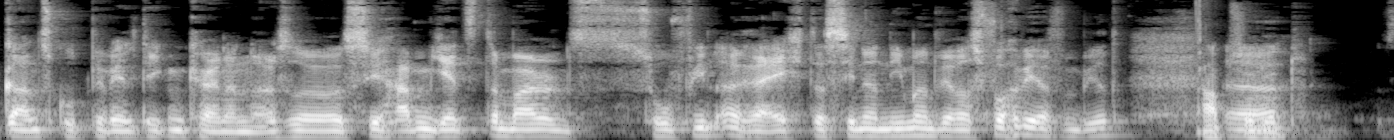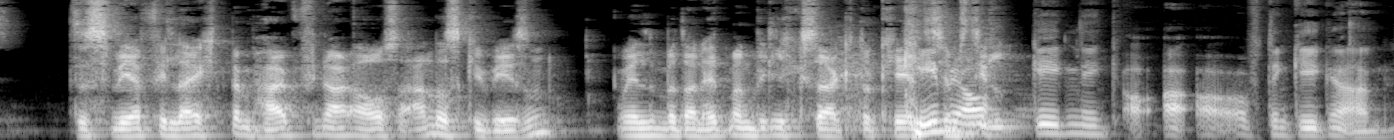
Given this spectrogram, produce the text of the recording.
ganz gut bewältigen können. Also sie haben jetzt einmal so viel erreicht, dass ihnen niemand mehr was vorwerfen wird. Absolut. Äh, das wäre vielleicht beim Halbfinal aus anders gewesen. Weil dann hätte man wirklich gesagt, okay, Käme auch gegen den, auf den Gegner an.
